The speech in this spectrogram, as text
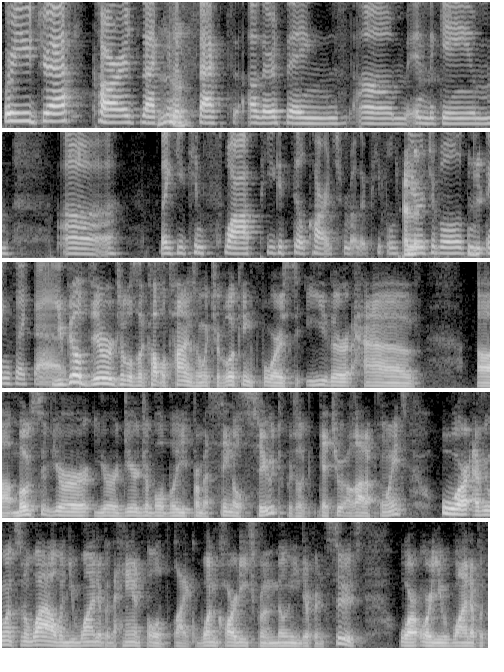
where you draft cards that can Yeah. affect other things um in the game. Uh like you can swap, you can steal cards from other people's And the- dirigibles and you- things like that. You build dirigibles a couple times, and what you're looking for is to either have uh, most of your your dirigible be from a single suit, which will get you a lot of points, or every once in a while, when you wind up with a handful of like one card each from a million different suits, or or you wind up with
